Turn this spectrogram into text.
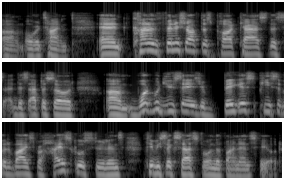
um, over time. And kind of finish off this podcast, this this episode, um, what would you say is your biggest piece of advice for high school students to be successful in the finance field?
